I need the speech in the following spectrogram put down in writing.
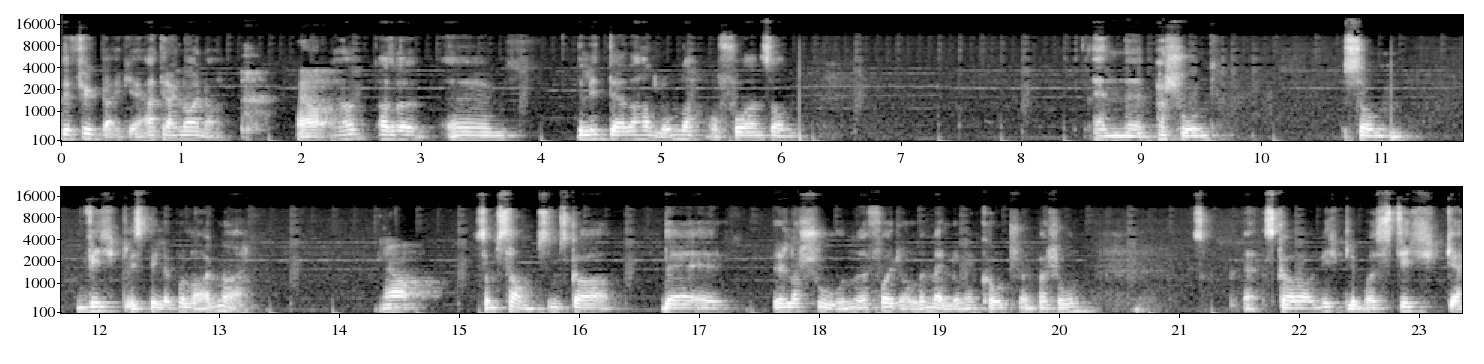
Det funka ikke. Jeg trenger noe annet. Ja. ja altså, eh, det er litt det det handler om, da. Å få en sånn En person som virkelig spiller på lag med deg. Ja. Som, som skal Det relasjonen, det forholdet mellom en coach og en person, skal virkelig bare styrke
